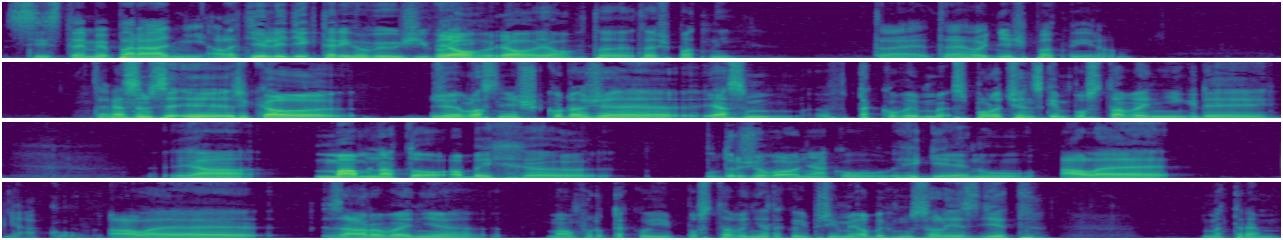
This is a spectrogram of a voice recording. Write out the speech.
Systém je parádní, ale ti lidi, kteří ho využívají. Jo, jo, jo, to je, to je špatný. To je, to je hodně špatný, no. Ten... Já jsem si i říkal, že je vlastně škoda, že já jsem v takovém společenském postavení, kdy já mám na to, abych eh, udržoval nějakou hygienu, ale, Nějakou. ale zároveň mám furt takový postavení a takový příjmy, abych musel jezdit metrem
